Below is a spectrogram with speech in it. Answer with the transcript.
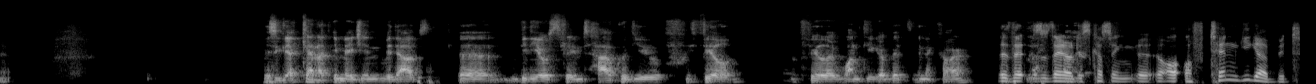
Yeah. Basically, I cannot imagine without uh, video streams. How could you feel feel like one gigabit in a car? They, they, they are discussing uh, of 10 gigabit.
